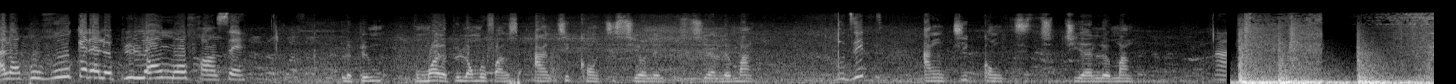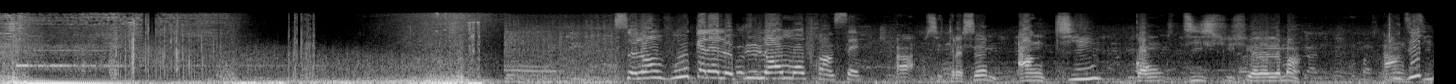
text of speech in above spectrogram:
Alors pour vous, quel est le plus long mot français? Le plus, Pour moi, le plus long mot français, anticonstitutionnellement. Vous dites Anticonstitutionnellement. Ah. Selon vous, quel est le plus long mot français? Ah, c'est très simple. Anticonstitutionnellement. Vous dites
